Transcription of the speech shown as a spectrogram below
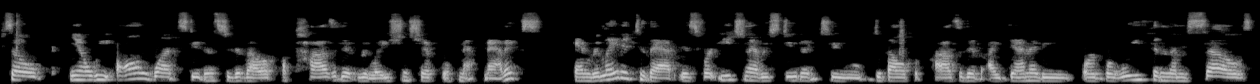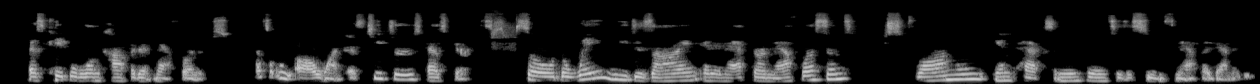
So, you know, we all want students to develop a positive relationship with mathematics. And related to that is for each and every student to develop a positive identity or belief in themselves as capable and confident math learners. That's what we all want as teachers, as parents. So the way we design and enact our math lessons strongly impacts and influences a student's math identity.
